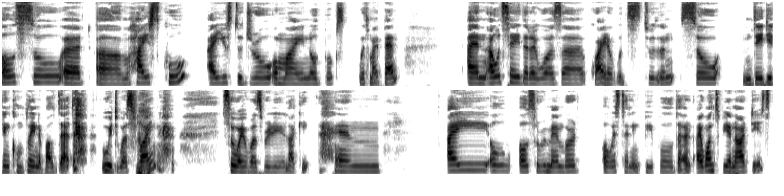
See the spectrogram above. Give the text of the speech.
also at um, high school, I used to draw on my notebooks with my pen. And I would say that I was uh, quite a good student. So they didn't complain about that, which was mm-hmm. fine. so I was really lucky. And I also remember always telling people that I want to be an artist.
